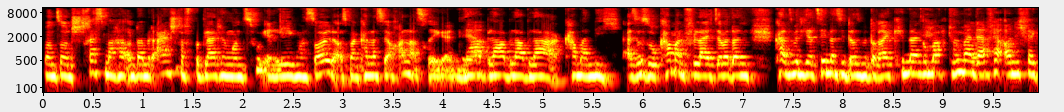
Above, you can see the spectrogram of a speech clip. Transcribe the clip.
uns so einen Stress machen und damit Einschlafbegleitung uns zu ihr legen. Was soll das? Man kann das ja auch anders regeln. Ja, Ja. bla bla bla. Kann man nicht. Also so kann man vielleicht, aber dann kann sie mir nicht erzählen, dass sie das mit drei Kindern gemacht Du, hat. man darf ja auch nicht vergessen,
